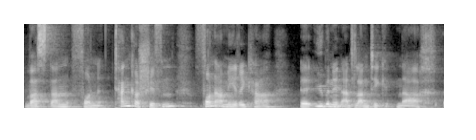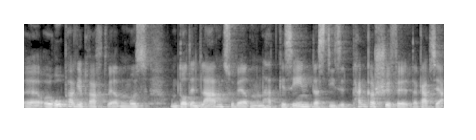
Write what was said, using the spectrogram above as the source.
was dann von Tankerschiffen von Amerika über den Atlantik nach äh, Europa gebracht werden muss, um dort entladen zu werden. Man hat gesehen, dass diese Tankerschiffe, da gab es ja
